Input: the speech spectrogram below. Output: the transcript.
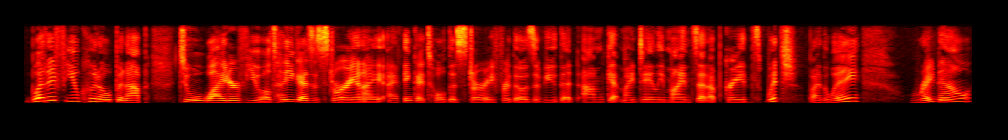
What if you could open up to a wider view? I'll tell you guys a story, and I, I think I told this story for those of you that um, get my daily mindset upgrades, which, by the way, right now,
